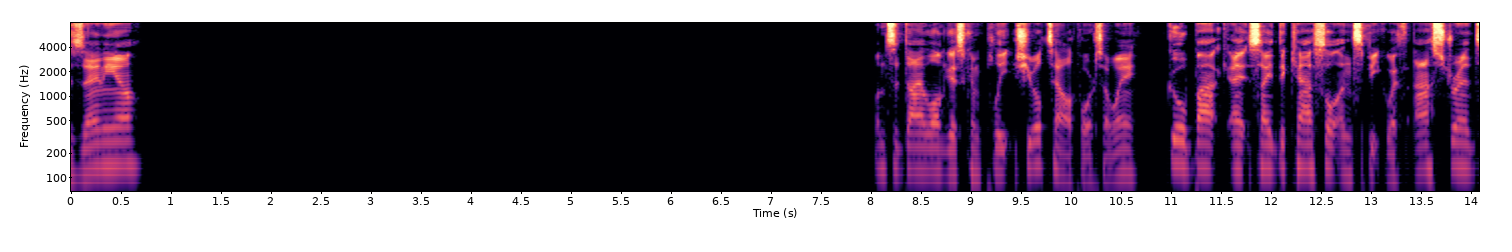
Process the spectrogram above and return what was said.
Xenia. Once the dialogue is complete, she will teleport away. Go back outside the castle and speak with Astrid.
